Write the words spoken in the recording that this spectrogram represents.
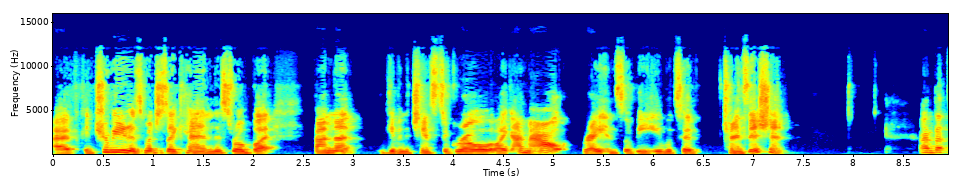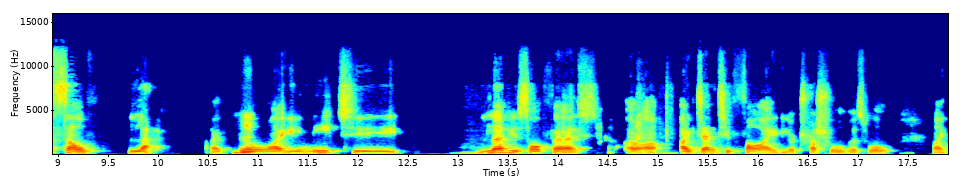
i've contributed as much as i can in this role but if i'm not given the chance to grow like i'm out right and so being able to transition and that's self-love i mm-hmm. feel mm-hmm. like you need to love yourself first uh, identify your threshold as well like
